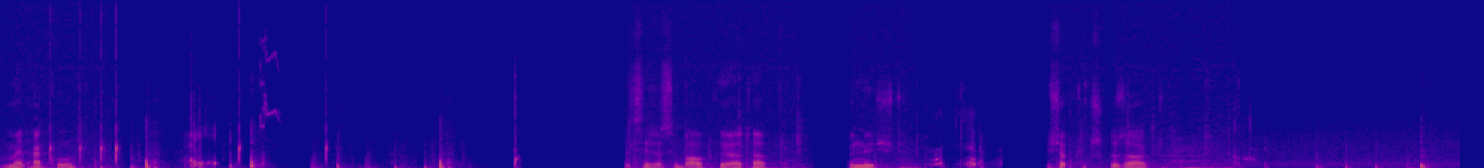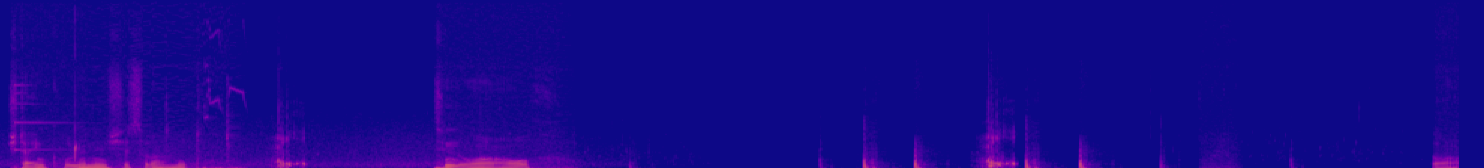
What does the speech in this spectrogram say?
mein Akku. Falls ihr das überhaupt gehört habt. Nicht. Ich habe nichts gesagt. Steinkohle nehme ich jetzt aber mit. Tinnohr auch. So.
